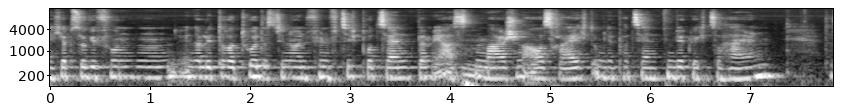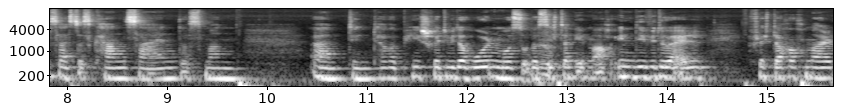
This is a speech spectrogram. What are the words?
ich habe so gefunden in der Literatur, dass die nur in 50 Prozent beim ersten mhm. Mal schon ausreicht, um den Patienten wirklich zu heilen. Das heißt, es kann sein, dass man äh, den Therapieschritt wiederholen muss oder ja. sich dann eben auch individuell vielleicht auch, auch mal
